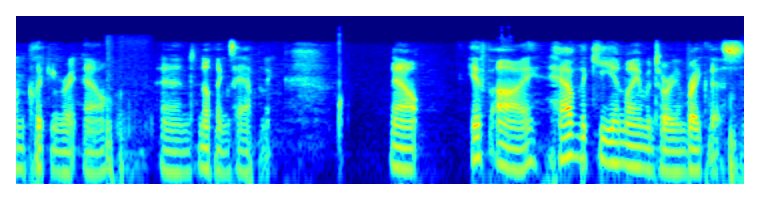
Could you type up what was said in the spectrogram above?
I'm clicking right now and nothing's happening. Now, if I have the key in my inventory and break this,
